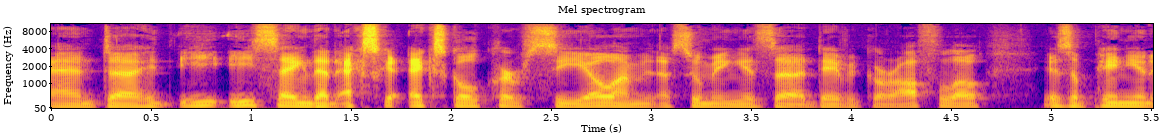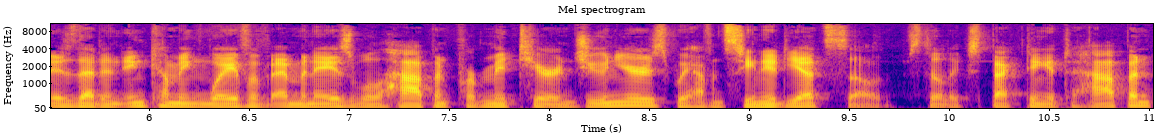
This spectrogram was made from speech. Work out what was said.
and uh, he, he's saying that ex, ex Goldcorp CEO, I'm assuming is uh, David Garofalo, his opinion is that an incoming wave of M&As will happen for mid-tier and juniors. We haven't seen it yet, so still expecting it to happen.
